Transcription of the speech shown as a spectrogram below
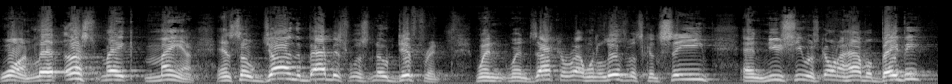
one. Let us make man. And so John the Baptist was no different. When, when Zachariah, when Elizabeth conceived and knew she was going to have a baby,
